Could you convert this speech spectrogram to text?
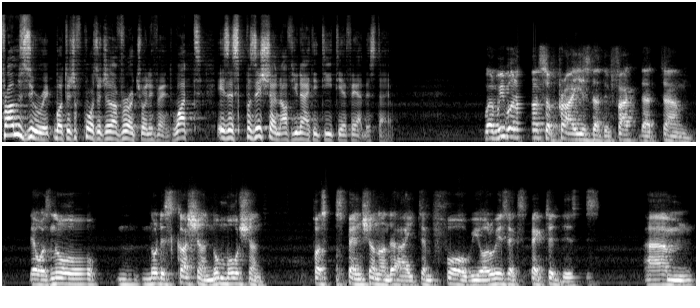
from Zurich, but which of course which is a virtual event. What is the position of United TTFA at this time? Well, we were not surprised at the fact that um, there was no no discussion, no motion for suspension under item four. We always expected this. Um,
